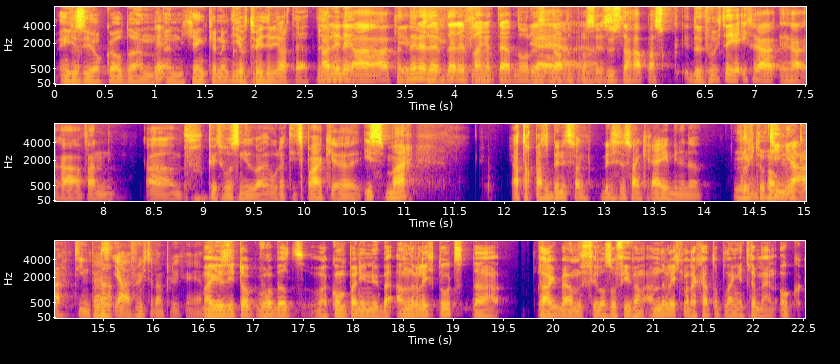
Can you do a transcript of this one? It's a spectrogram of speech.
En je ziet ook wel dat een, Nee? een Genk en een niet op twee, drie jaar tijd. Nee, ah, nee, nee, nee, ah, oké. nee, nee, dat, heeft, dat heeft lange tijd nodig. Dat is inderdaad een proces. Dus dat gaat pas, de vruchten echt gaan, gaan, gaan van, ehm, pff, ik weet wel eens niet hoe, hoe dat die spraak eh, is, maar gaat er pas binnen van, binnen van krijgen binnen de Vruchten tien, van tien plukken. jaar. Tien, ja. ja, vruchten van plukken. Ja. Maar je ziet ook bijvoorbeeld wat Company nu bij Anderlecht doet. Dat draagt bij aan de filosofie van Anderlecht, maar dat gaat op lange termijn ook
